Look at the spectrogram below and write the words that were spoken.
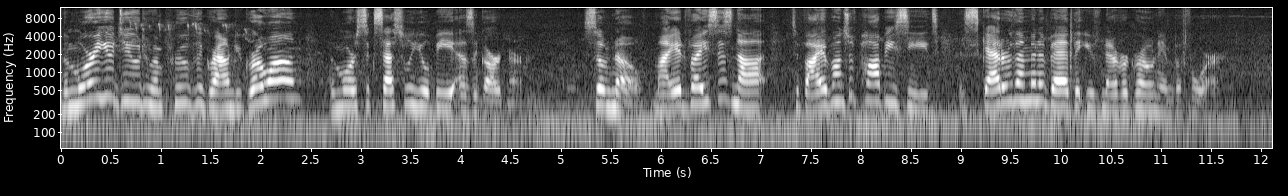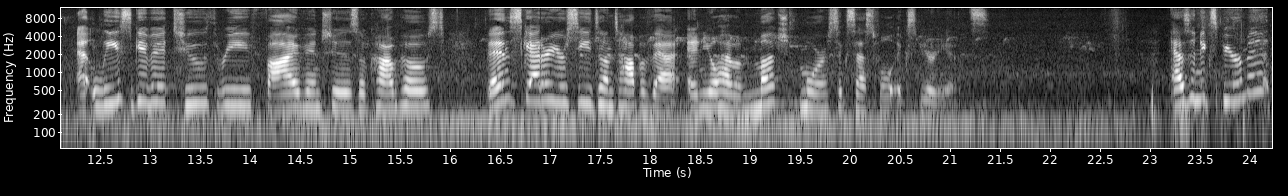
The more you do to improve the ground you grow on, the more successful you'll be as a gardener. So no, my advice is not to buy a bunch of poppy seeds and scatter them in a bed that you've never grown in before. At least give it two, three, five inches of compost then scatter your seeds on top of that and you'll have a much more successful experience. As an experiment,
